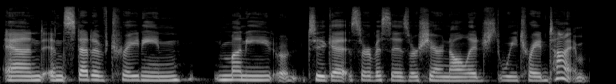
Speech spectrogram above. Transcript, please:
and instead of trading money to get services or share knowledge, we trade time.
